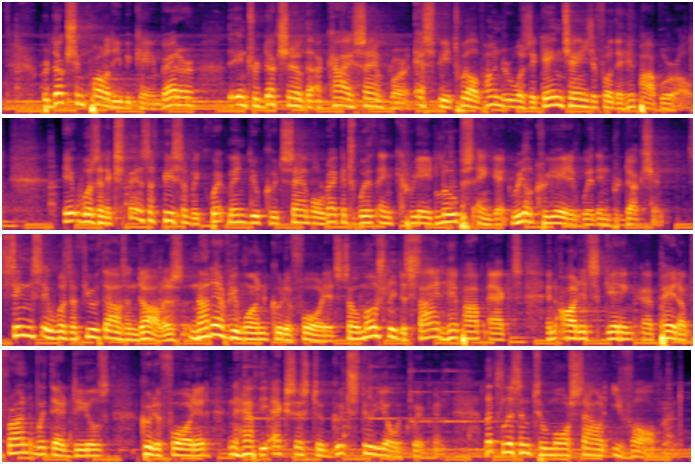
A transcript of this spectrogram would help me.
Production quality became better. The introduction of the Akai sampler SP1200 was a game changer for the hip hop world. It was an expensive piece of equipment you could sample records with and create loops and get real creative with in production. Since it was a few thousand dollars, not everyone could afford it, so mostly the signed hip hop acts and artists getting uh, paid up front with their deals could afford it and have the access to good studio equipment. Let's listen to more sound evolvement.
